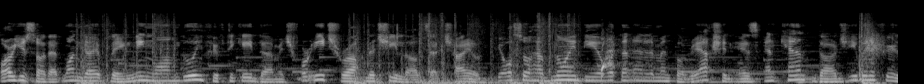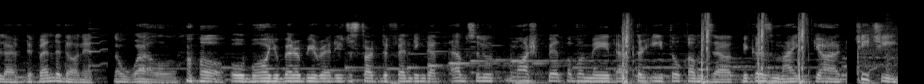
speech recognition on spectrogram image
or you saw that one guy playing Ningguang doing 50k damage for each rock that she loves as child. You also have no idea what an elemental reaction is and can't dodge even if your life depended on it. Oh well. oh boy, you better be ready to start defending that absolute mosh pit of a maid after Itto comes out because my god, Qiqi.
